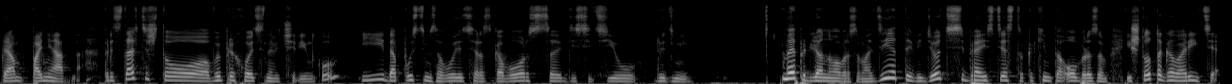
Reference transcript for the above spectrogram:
прям понятно. Представьте, что вы приходите на вечеринку и, допустим, заводите разговор с десятью людьми. Вы определенным образом одеты, ведете себя, естественно, каким-то образом и что-то говорите.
